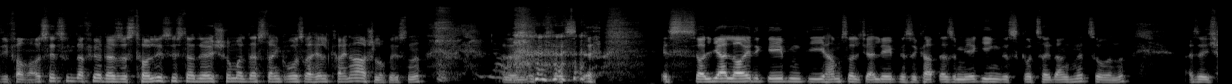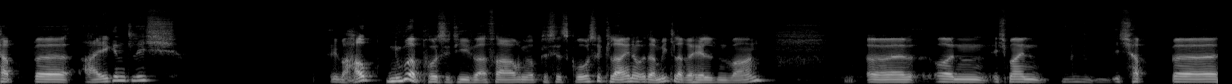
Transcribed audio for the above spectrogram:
die Voraussetzung dafür, dass es toll ist, ist natürlich schon mal, dass dein großer Held kein Arschloch ist. Ne? Ja. Also, es, es, es, soll ja Leute geben, die haben solche Erlebnisse gehabt. Also mir ging das Gott sei Dank nicht so. Ne? Also ich habe äh, eigentlich überhaupt nur positive Erfahrungen, ob das jetzt große, kleine oder mittlere Helden waren. Äh, und ich meine, ich habe, äh,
